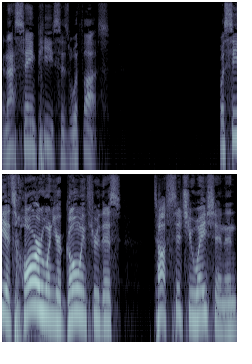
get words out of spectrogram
And that same peace is with us. But see, it's hard when you're going through this tough situation and,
